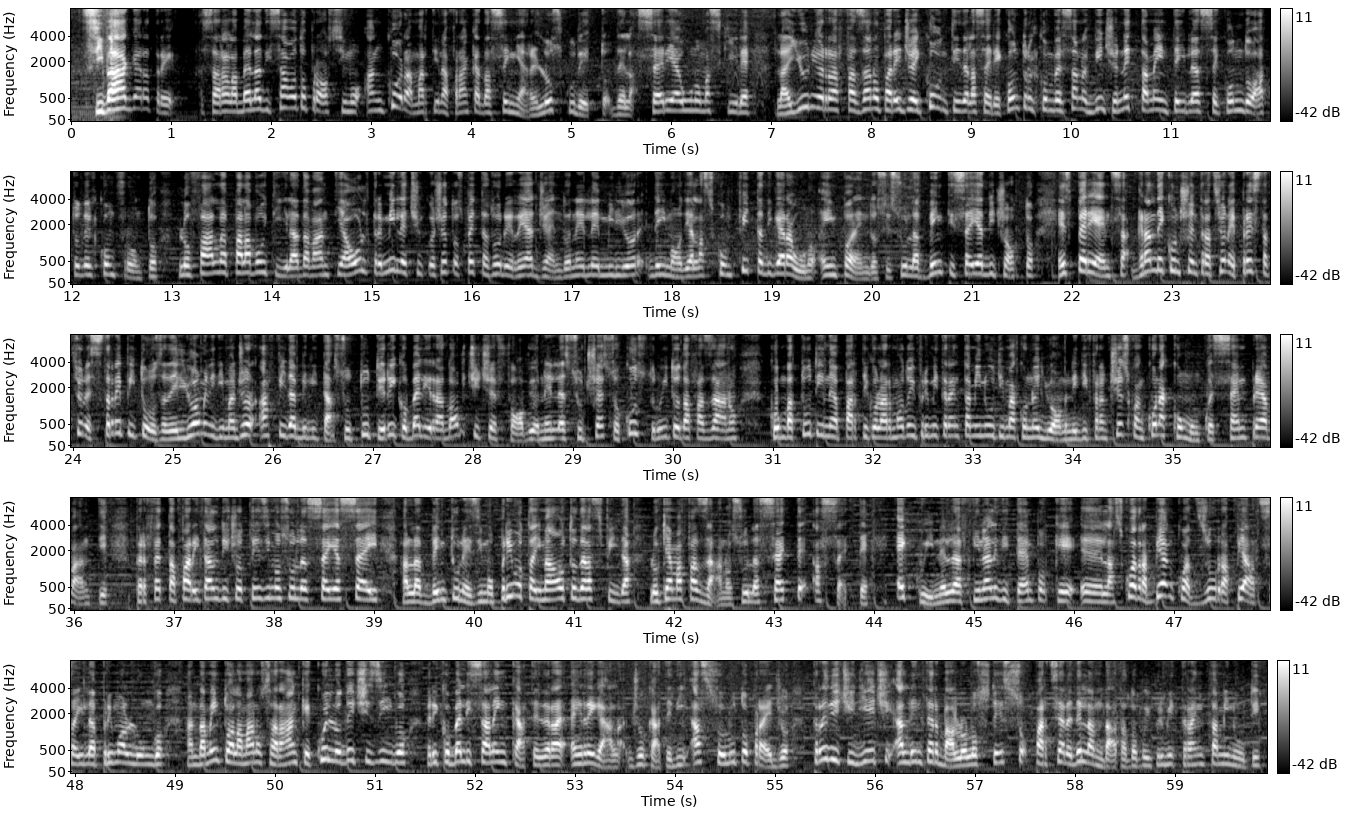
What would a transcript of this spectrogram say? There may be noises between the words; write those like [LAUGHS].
Si va a gara 3 sarà la bella di sabato prossimo, ancora Martina Franca ad assegnare lo scudetto della Serie 1 maschile. La Junior Fasano pareggia i conti della serie contro il Conversano e vince nettamente il secondo atto del confronto. Lo fa al Palavoitila davanti a oltre 1500 spettatori reagendo nel migliore dei modi alla sconfitta di gara 1 e imponendosi sul 26 a 18. Esperienza, grande concentrazione e prestazione strepitosa degli uomini di maggior affidabilità su tutti Ricobelli, Radovcic e Fovio nel successo costruito da Fasano. Combattuto battuti in particolar modo i primi 30 minuti ma con gli uomini di Francesco ancora comunque sempre avanti. Perfetta parità al diciottesimo sul 6 a 6, al ventunesimo primo time out della sfida lo chiama Fasano sul 7 a 7. È qui nel finale di tempo che eh, la squadra bianco-azzurra piazza il primo allungo, andamento alla mano sarà anche quello decisivo, Ricobelli sale in cattedra e regala giocate di assoluto pregio, 13-10 all'intervallo, lo stesso parziale dell'andata dopo i primi 30 minuti.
